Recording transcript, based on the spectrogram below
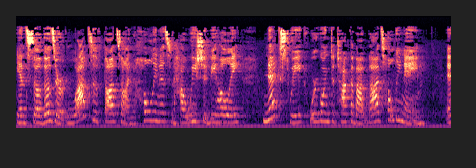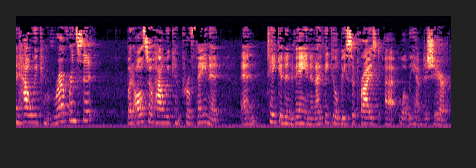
And so those are lots of thoughts on holiness and how we should be holy. Next week, we're going to talk about God's holy name and how we can reverence it, but also how we can profane it and take it in vain. And I think you'll be surprised at what we have to share.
